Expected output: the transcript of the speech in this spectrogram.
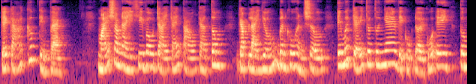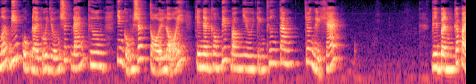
kể cả cướp tiệm vàng. Mãi sau này khi vô trại cải tạo Cà tung gặp lại Dưỡng bên khu hình sự, y mới kể cho tôi nghe về cuộc đời của y. Tôi mới biết cuộc đời của Dưỡng rất đáng thương, nhưng cũng rất tội lỗi, cho nên không biết bao nhiêu chuyện thương tâm cho người khác. Vì Bình có bà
